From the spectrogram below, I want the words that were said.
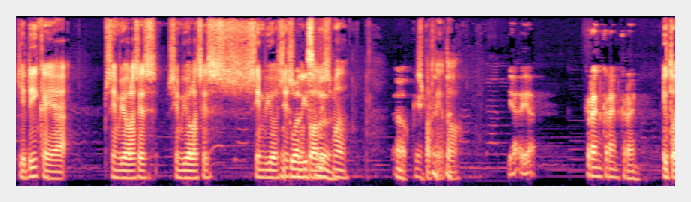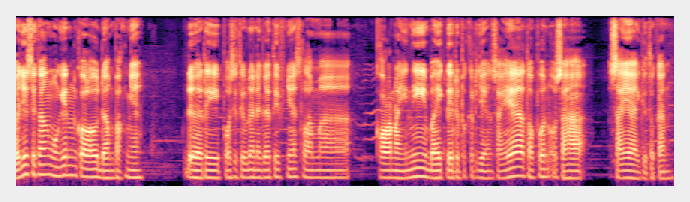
Jadi kayak simbiosis simbiosis simbiosis Mutualisme. mutualisme, Oke. seperti itu. Ya, ya. Keren, keren, keren. Itu aja sih Kang mungkin kalau dampaknya dari positif dan negatifnya selama corona ini baik dari pekerjaan saya ataupun usaha saya gitu kan.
